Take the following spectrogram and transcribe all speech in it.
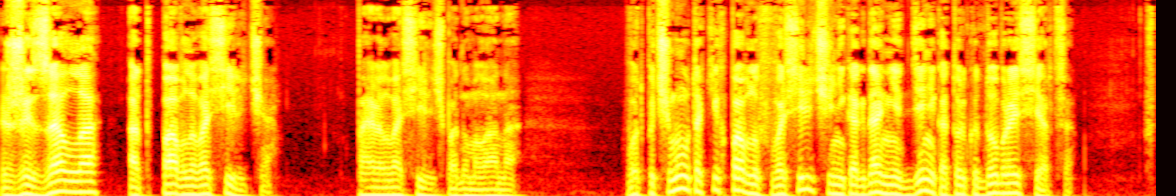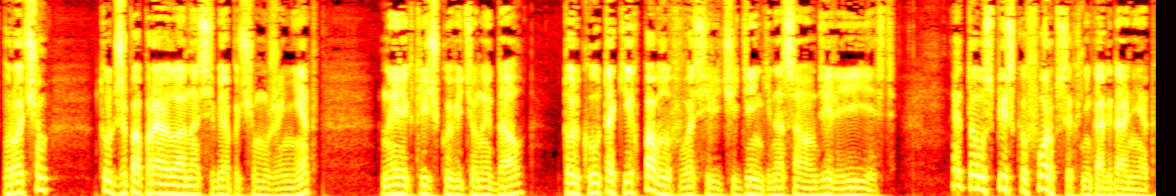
«Жизелла от Павла Васильевича». «Павел Васильевич», — подумала она. «Вот почему у таких Павлов Васильевичей никогда нет денег, а только доброе сердце?» Впрочем, тут же поправила она себя, почему же нет. На электричку ведь он и дал. Только у таких Павлов Васильевичей деньги на самом деле и есть. Это у списка Форбс их никогда нет,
